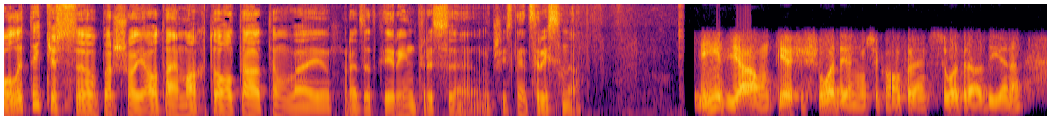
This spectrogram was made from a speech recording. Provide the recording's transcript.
politiķus par šo jautājumu aktualitāti, vai redzat, ka ir interese šīs lietas risināt? Ir, jā, un tieši šodien mums ir konferences otrā diena. Uh,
